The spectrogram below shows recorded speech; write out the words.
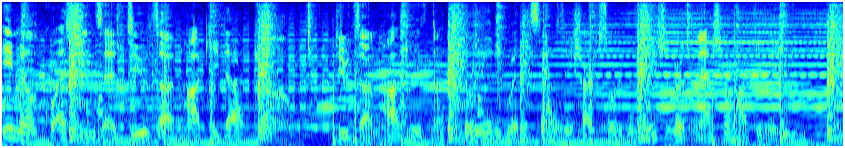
Email questions at dudesonhockey.com. Dudes on Hockey is not affiliated with the San Jose Sharks organization or the National Hockey League.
